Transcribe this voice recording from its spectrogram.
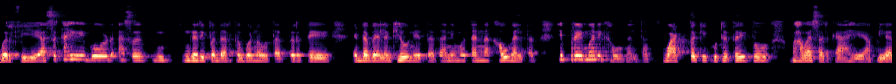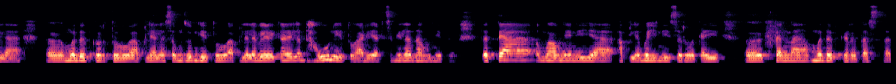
बर्फी असं काही गोड असं घरी पदार्थ बनवतात तर ते डब्याला घेऊन येतात आणि मग त्यांना खाऊ घालतात. हे प्रेमाने खाऊ घालतात. वाटतं की कुठेतरी तो भावासारखा आहे आपल्याला मदत करतो आपल्याला समजून घेतो आपल्याला वेळेकाळेला धावून येतो आडी अडचणीला धावून येतो. तर त्या भावनेने या आपल्या बहिणी सर्व काही त्यांना मदत करत असतात.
